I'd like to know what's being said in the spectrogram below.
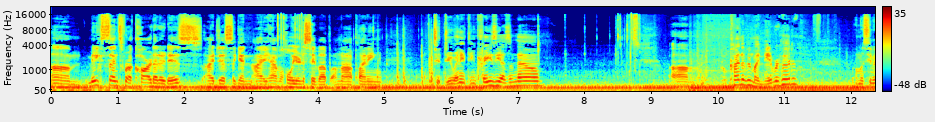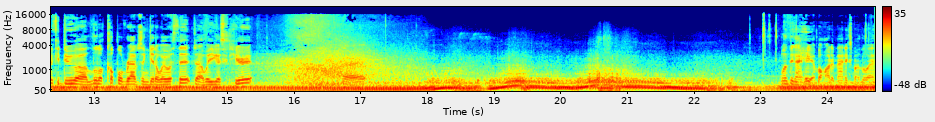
Um, makes sense for a car that it is. I just, again, I have a whole year to save up. I'm not planning to do anything crazy as of now. I'm kind of in my neighborhood. I'm gonna see if I could do a little couple revs and get away with it. That way you guys can hear it. Alright. One thing I hate about automatics, by the way.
